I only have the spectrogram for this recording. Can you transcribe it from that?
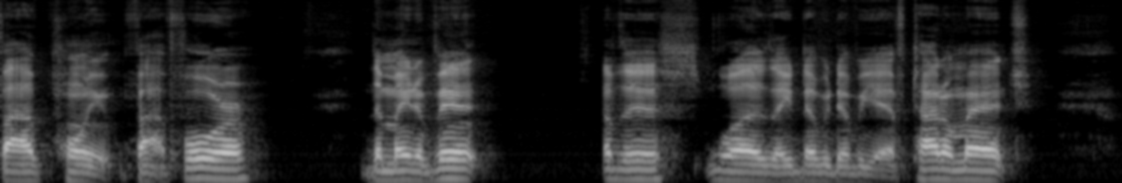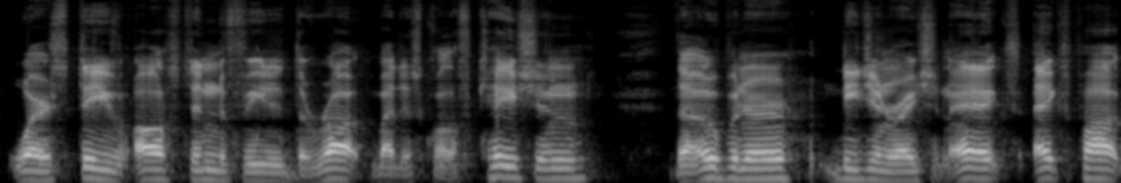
5.54. The main event of this was a WWF title match where Steve Austin defeated The Rock by disqualification. The opener, D-Generation X, X Pac,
